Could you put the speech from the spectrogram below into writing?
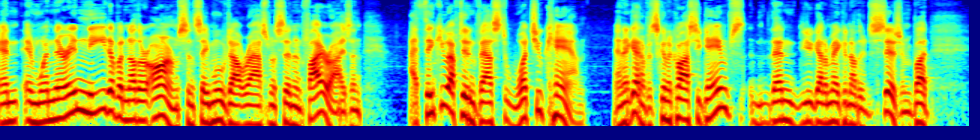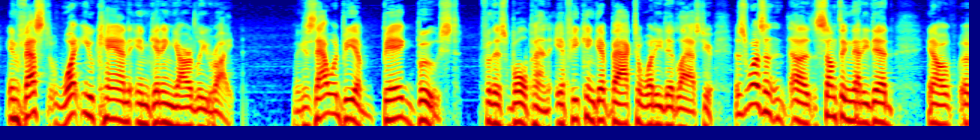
And and when they're in need of another arm since they moved out Rasmussen and Feyereisen, I think you have to invest what you can and again, if it's going to cost you games, then you got to make another decision. But invest what you can in getting Yardley right, because that would be a big boost for this bullpen if he can get back to what he did last year. This wasn't uh, something that he did, you know, uh,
